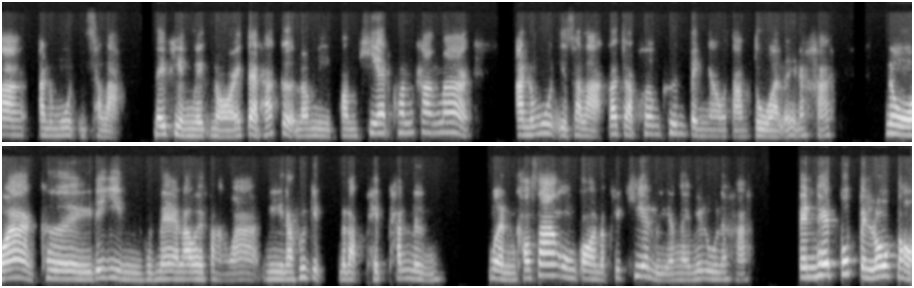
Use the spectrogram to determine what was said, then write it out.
สร้างอนุมูลอิสระได้เพียงเล็กน้อย แต่ถ้าเกิดเรามีความเครียดค่อนข้างมาก อนุมูลอิสระก็จะเพิ่มขึ้นเป็นเงาตามตัวเลยนะคะ หนูอะเคยได้ยินคุณแม่เล่าให้ฟังว่า มีนักธุรกิจระดับเพชรท่านหนึ่ง เหมือนเขาสร้างองค์กรแบบเครียดๆหรือยังไงไม่รู้นะคะ เป็นเพชรปุ๊บเป็นโรคต่อ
